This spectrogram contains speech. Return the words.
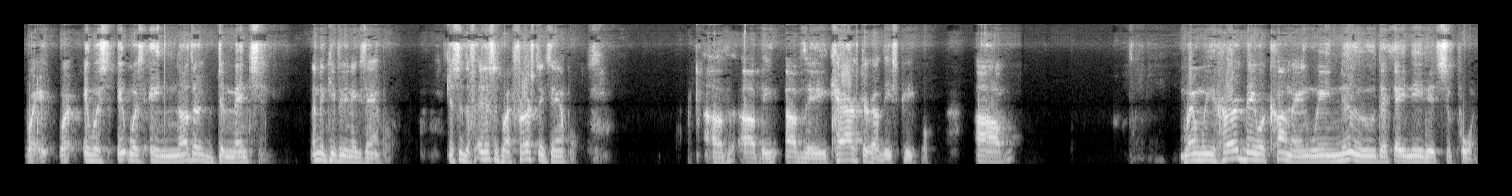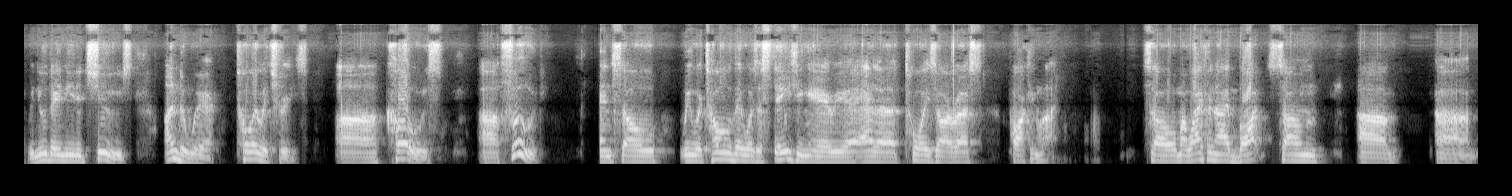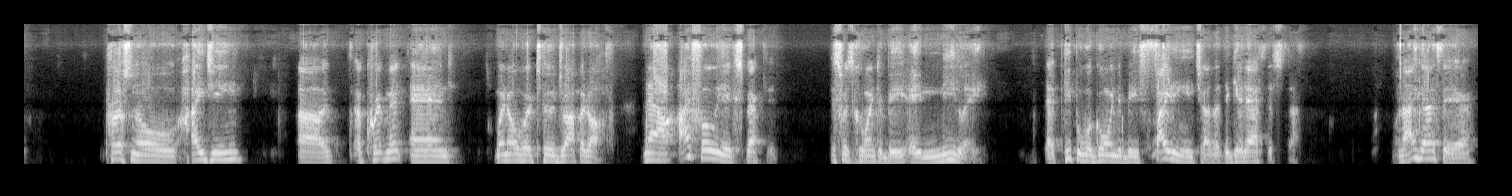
where, where it was it was another dimension. Let me give you an example. This is the this is my first example of of the of the character of these people. Um, when we heard they were coming, we knew that they needed support. We knew they needed shoes, underwear, toiletries, uh, clothes, uh, food, and so we were told there was a staging area at a Toys R Us parking lot. So my wife and I bought some uh, uh, personal hygiene uh, equipment and went over to drop it off. Now, I fully expected this was going to be a melee, that people were going to be fighting each other to get at this stuff. When I got there,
